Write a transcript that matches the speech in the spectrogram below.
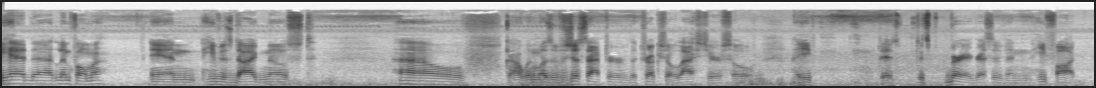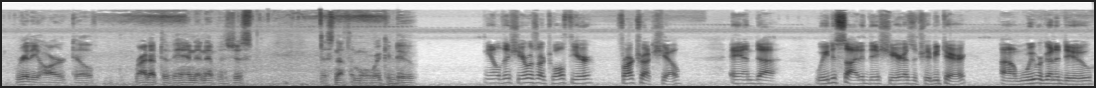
He had uh, lymphoma, and he was diagnosed. Oh, God, when was it? It was just after the truck show last year. So he it, it's very aggressive, and he fought really hard till right up to the end, and it was just there's nothing more we could do. You know, this year was our 12th year for our truck show, and uh, we decided this year, as a tribute to Eric, uh, we were going to do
